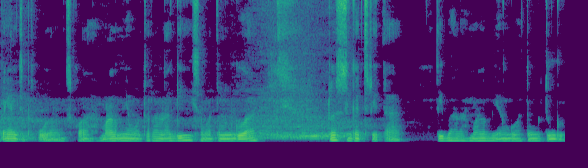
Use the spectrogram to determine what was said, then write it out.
pengen cepet pulang sekolah. Malamnya motoran lagi sama temen gue terus singkat cerita tibalah malam yang gue tunggu-tunggu.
